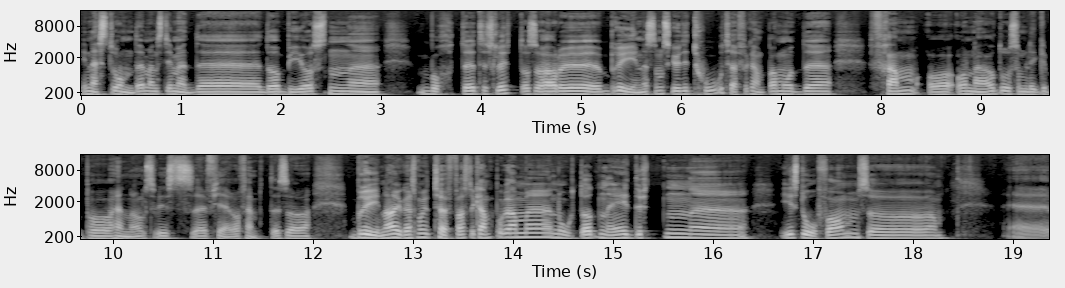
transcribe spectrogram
i neste runde, mens de møter da Byåsen eh, borte til slutt. Og så har du Bryne som skal ut i to tøffe kamper mot eh, Fram og, og Nardo, som ligger på henholdsvis eh, fjerde og femte. Så Bryne har utgangspunktet tøffeste kampprogrammet. Notodden er i dutten eh, i storform, så eh,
